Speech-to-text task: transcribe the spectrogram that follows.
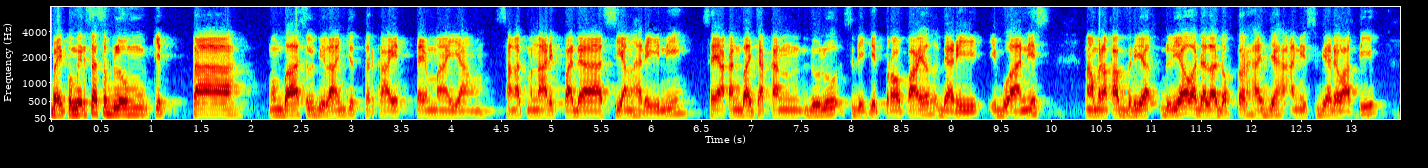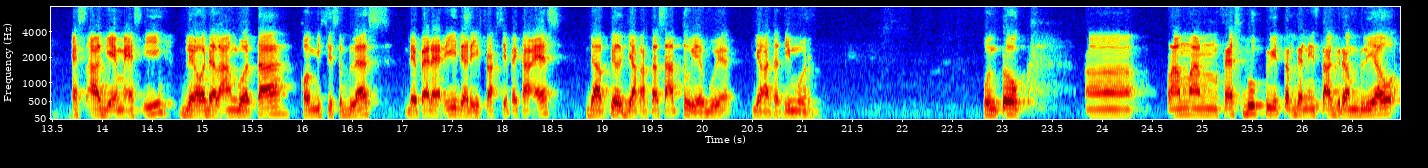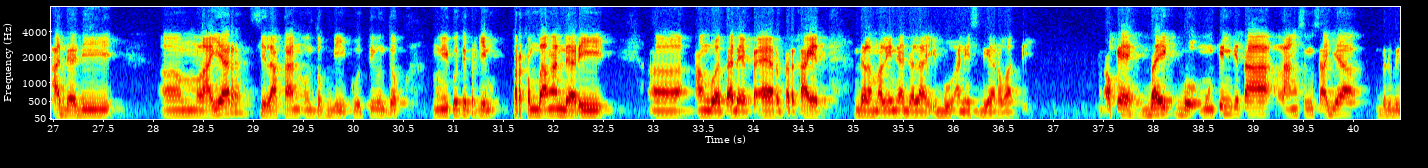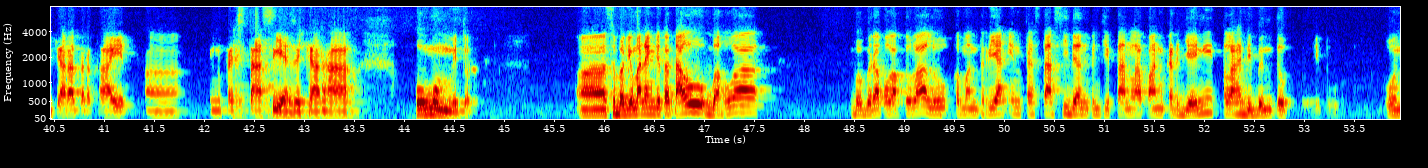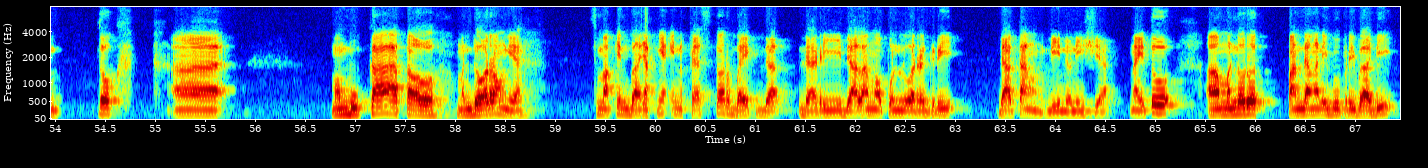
baik. pemirsa sebelum kita membahas lebih lanjut terkait tema yang sangat menarik pada siang hari ini, saya akan bacakan dulu sedikit profil dari Ibu Anis. Nama lengkap beliau adalah Dr. Hajah Anis Biarewati, SAGMSI, beliau adalah anggota Komisi 11 DPR RI dari fraksi PKS, Dapil Jakarta 1 ya Bu ya, Jakarta Timur. Untuk uh, laman Facebook, Twitter, dan Instagram beliau ada di um, layar, silakan untuk diikuti untuk mengikuti perkembangan dari uh, anggota DPR terkait dalam hal ini adalah Ibu Anis Biarwati. Oke, baik Bu, mungkin kita langsung saja berbicara terkait uh, investasi ya secara umum gitu. Uh, sebagaimana yang kita tahu bahwa beberapa waktu lalu Kementerian Investasi dan Penciptaan Lapangan Kerja ini telah dibentuk gitu untuk uh, membuka atau mendorong ya semakin banyaknya investor baik da dari dalam maupun luar negeri datang di Indonesia. Nah itu uh, menurut pandangan ibu pribadi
